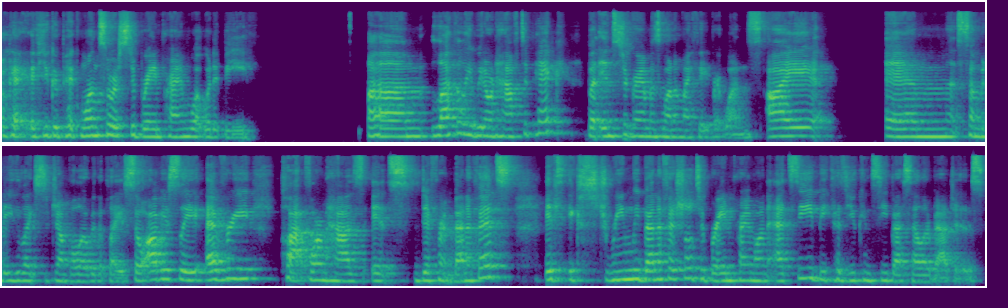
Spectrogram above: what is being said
Okay, if you could pick one source to brain prime, what would it be? Um, luckily, we don't have to pick, but Instagram is one of my favorite ones. I am somebody who likes to jump all over the place. So obviously every platform has its different benefits. It's extremely beneficial to brain prime on Etsy because you can see bestseller badges.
